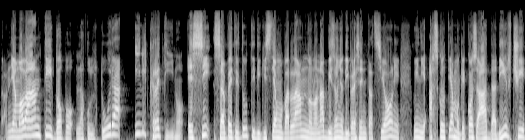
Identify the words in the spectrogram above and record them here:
andiamo avanti. Dopo la cultura il cretino. E sì, sapete tutti di chi stiamo parlando, non ha bisogno di presentazioni, quindi ascoltiamo che cosa ha da dirci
